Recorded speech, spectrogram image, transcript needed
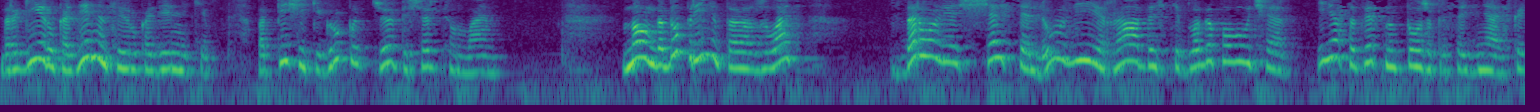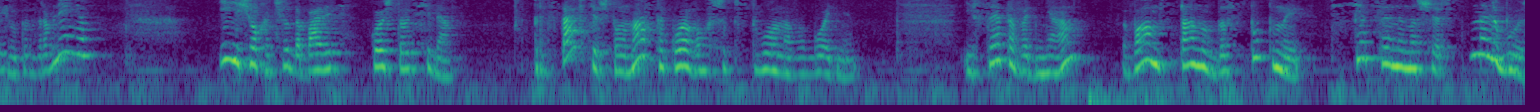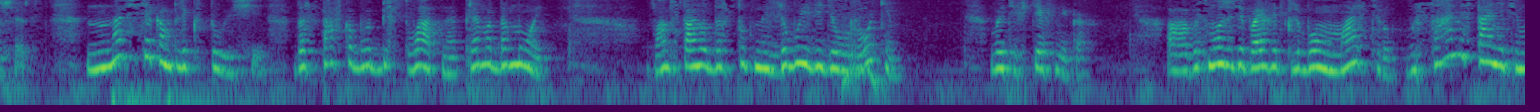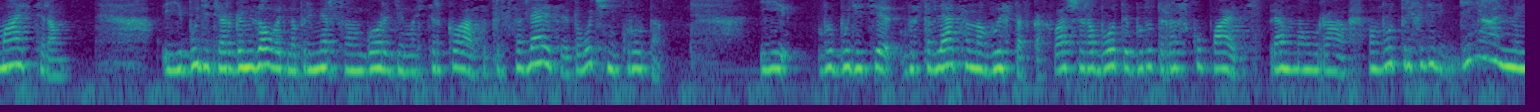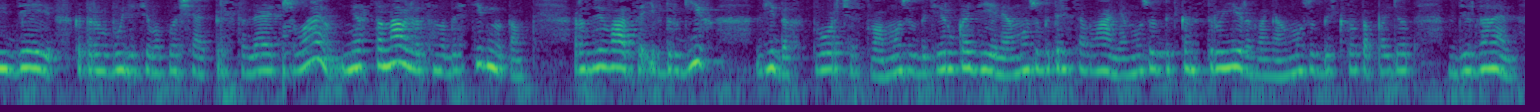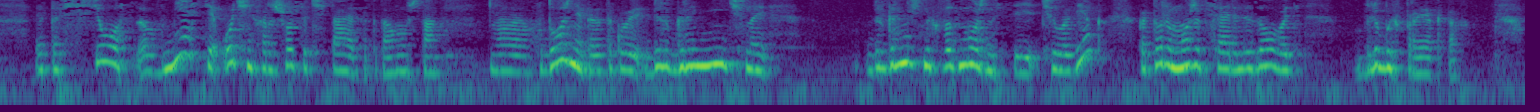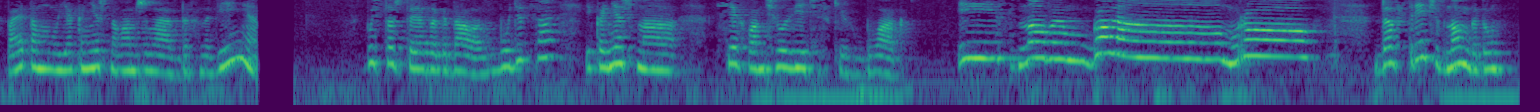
Дорогие рукодельницы и рукодельники, подписчики группы «Живопись шерсти онлайн». В новом году принято желать здоровья, счастья, любви, радости, благополучия. И я, соответственно, тоже присоединяюсь к этим поздравлениям. И еще хочу добавить кое-что от себя. Представьте, что у нас такое волшебство новогоднее. И с этого дня вам станут доступны все цены на шерсть, на любую шерсть, на все комплектующие. Доставка будет бесплатная, прямо домой. Вам станут доступны любые видеоуроки в этих техниках. А, вы сможете поехать к любому мастеру, вы сами станете мастером и будете организовывать, например, в своем городе мастер-классы. Представляете, это очень круто. И вы будете выставляться на выставках, ваши работы будут раскупать прям на ура, вам будут приходить гениальные идеи, которые вы будете воплощать, представляете? Желаю не останавливаться на достигнутом, развиваться и в других видах творчества, может быть и рукоделия, может быть рисование, может быть конструирование, может быть кто-то пойдет в дизайн. Это все вместе очень хорошо сочетается, потому что художник это такой безграничный, безграничных возможностей человек, который может себя реализовывать в любых проектах. Поэтому я, конечно, вам желаю вдохновения. Пусть то, что я загадала, сбудется. И, конечно, всех вам человеческих благ. И с Новым годом! Ура! До встречи в Новом году!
